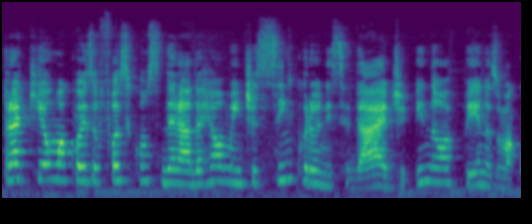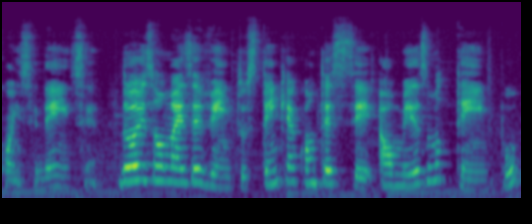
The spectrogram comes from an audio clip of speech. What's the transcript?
para que uma coisa fosse considerada realmente sincronicidade e não apenas uma coincidência, dois ou mais eventos têm que acontecer ao mesmo tempo.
